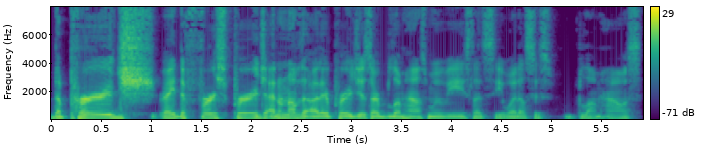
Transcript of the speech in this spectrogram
The Purge, right? The first Purge. I don't know if the other Purges are Blumhouse movies. Let's see. What else is Blumhouse?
